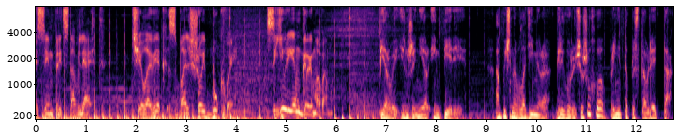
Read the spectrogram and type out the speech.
7 представляет Человек с большой буквы с Юрием Грымовым. Первый инженер империи. Обычно Владимира Григорьевича Шухова принято представлять так.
